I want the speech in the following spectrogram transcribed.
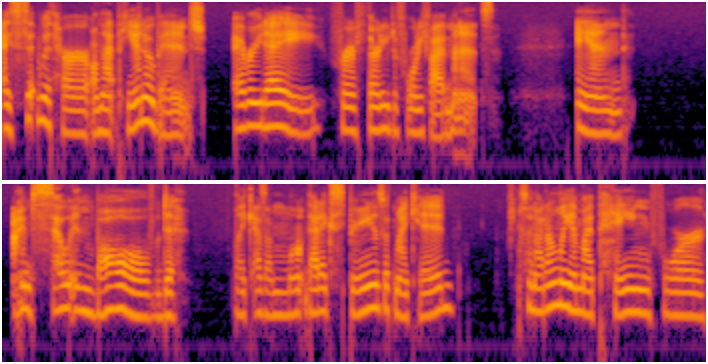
i sit with her on that piano bench every day for 30 to 45 minutes and i'm so involved like as a mom that experience with my kid so not only am I paying for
